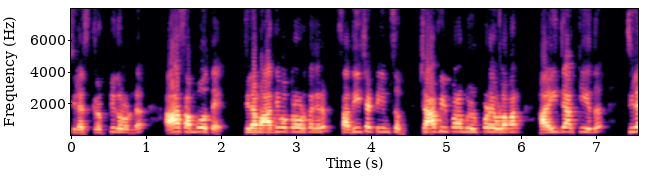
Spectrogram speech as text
ചില സ്ക്രിപ്റ്റുകളുണ്ട്. ആ സംഭവത്തെ ചില മാധ്യമ പ്രവർത്തകരും സതീശ ടീംസും ഷാഫി പറമ്പിൽ ഉൾപ്പെടെയുള്ളവർ ഹൈജാക്ക് ചെയ്ത് ചില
